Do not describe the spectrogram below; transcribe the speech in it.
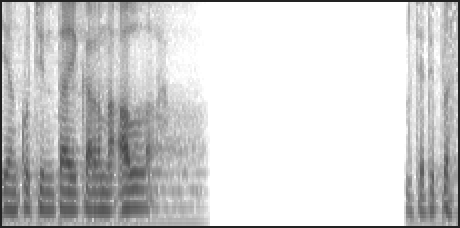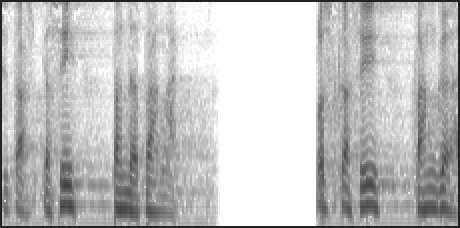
yang kucintai karena Allah. Jadi plus kasih tanda tangan. Plus kasih tanggal.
